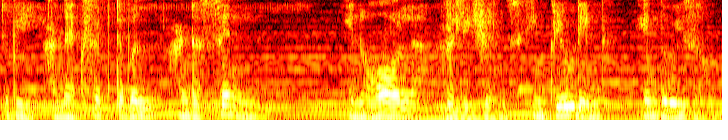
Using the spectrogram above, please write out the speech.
to be unacceptable and a sin in all religions, including Hinduism.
